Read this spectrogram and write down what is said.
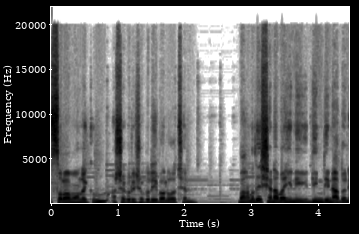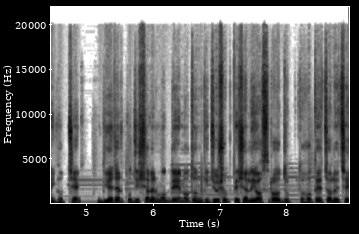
আসসালামু আলাইকুম। আশা করি সকলেই ভালো আছেন। বাংলাদেশ সেনাবাহিনী দিন দিন আধুনিক হচ্ছে। দুই হাজার পঁচিশ সালের মধ্যে নতুন কিছু শক্তিশালী অস্ত্র যুক্ত হতে চলেছে,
